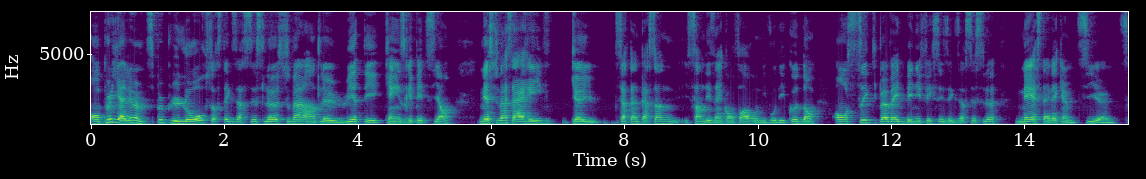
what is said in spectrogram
on peut y aller un petit peu plus lourd sur cet exercice-là, souvent entre le 8 et 15 répétitions, mais souvent ça arrive que certaines personnes ils sentent des inconforts au niveau des coudes, donc on sait qu'ils peuvent être bénéfiques ces exercices-là, mais c'est avec un petit, un petit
